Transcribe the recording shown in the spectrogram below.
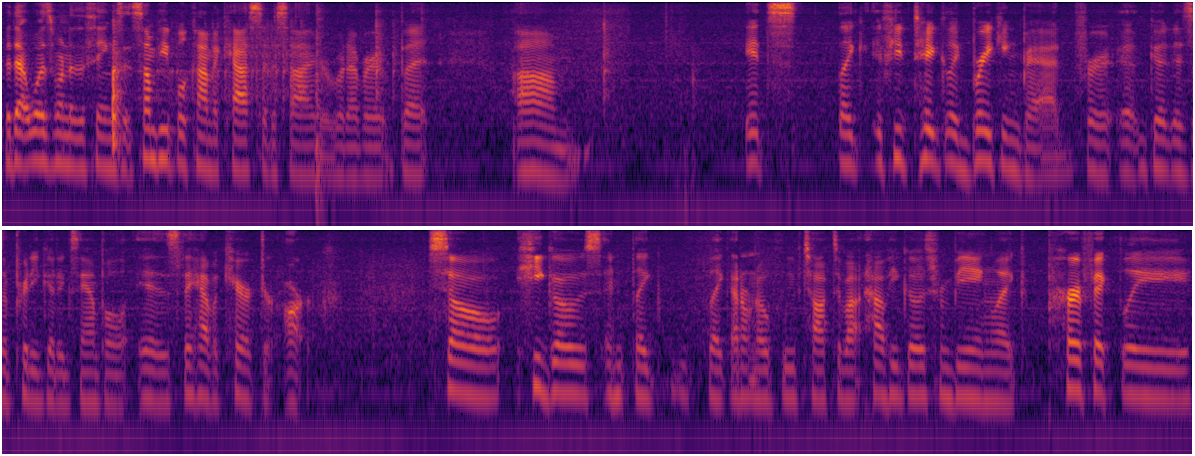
but that was one of the things that some people kind of cast it aside or whatever. But um, it's like if you take like Breaking Bad for a good as a pretty good example, is they have a character arc. So he goes and like like I don't know if we've talked about how he goes from being like perfectly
